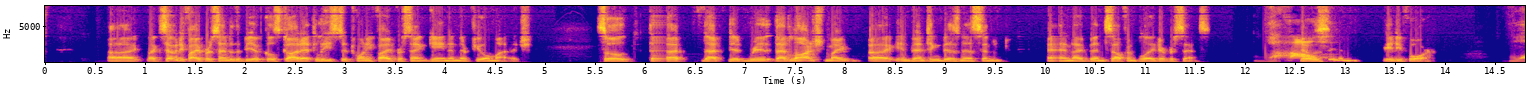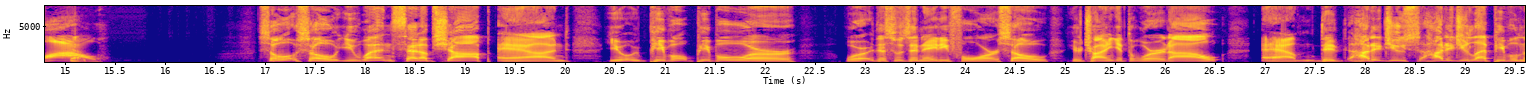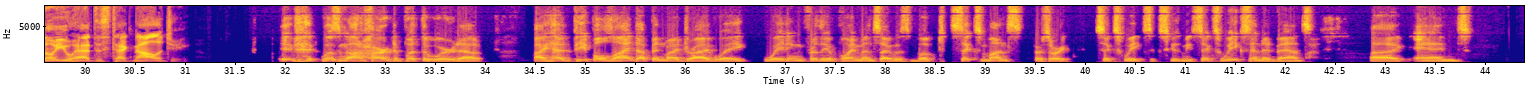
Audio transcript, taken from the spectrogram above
uh, like 75% of the vehicles got at least a 25% gain in their fuel mileage. So that that did really that launched my uh, inventing business and and I've been self-employed ever since. Wow. It was in '84. Wow. So so you went and set up shop and you people people were were this was in 84 so you're trying to get the word out um did how did you how did you let people know you had this technology It, it was not hard to put the word out. I had people lined up in my driveway waiting for the appointments. I was booked six months, or sorry, six weeks, excuse me, six weeks in advance. Uh, and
